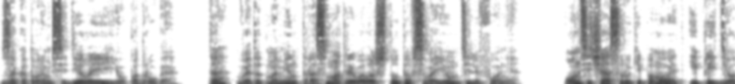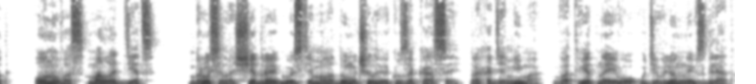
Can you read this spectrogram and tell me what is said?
за которым сидела ее подруга. Та в этот момент рассматривала что-то в своем телефоне. «Он сейчас руки помоет и придет. Он у вас молодец!» Бросила щедрая гостья молодому человеку за кассой, проходя мимо, в ответ на его удивленный взгляд.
